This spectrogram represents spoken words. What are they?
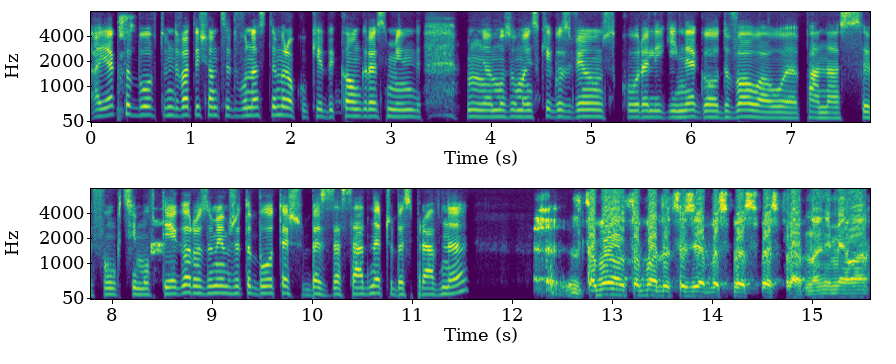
A jak to było w tym 2012 roku, kiedy Kongres Muzułmańskiego Związku Religijnego odwołał pana z funkcji muftiego? Rozumiem, że to było też bezzasadne czy bezprawne? To, było, to była decyzja bez, bez, bezprawna, nie miała,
